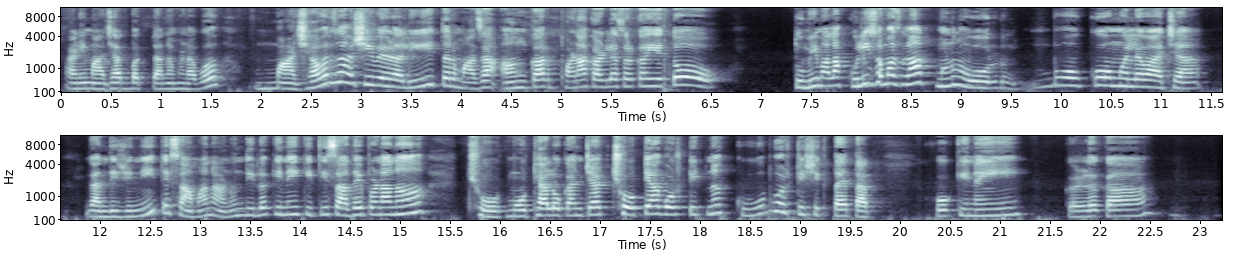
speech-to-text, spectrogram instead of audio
आणि माझ्यात बघताना म्हणावं माझ्यावर जर अशी वेळ आली तर माझा अहंकार फणा काढल्यासारखा येतो. तुम्ही मला कुली समजलात म्हणून ओरडून बो कोमलवाच्या गांधीजींनी ते सामान आणून दिलं की नाही किती साधेपणानं? छो मोठ्या लोकांच्या छोट्या गोष्टीतनं खूप गोष्टी शिकता येतात. हो की नाही? कळलं का?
